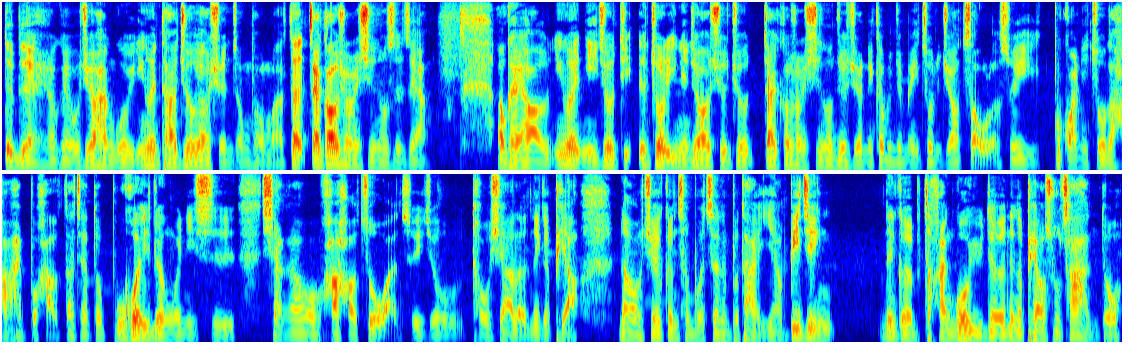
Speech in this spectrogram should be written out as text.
对不对？OK，我觉得韩国语，因为他就要选总统嘛，在在高雄人心中是这样。OK 好，因为你就做了一年就要去，就在高雄人心中就觉得你根本就没做，你就要走了，所以不管你做的好还不好，大家都不会认为你是想要好好做完，所以就投下了那个票。那我觉得跟陈柏真的不太一样，毕竟。那个韩国语的那个票数差很多，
